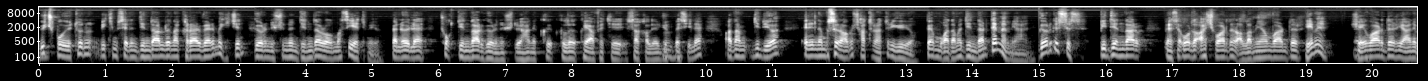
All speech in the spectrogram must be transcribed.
Üç boyutunun bir kimsenin dindarlığına karar vermek için görünüşünün dindar olması yetmiyor. Ben öyle çok dindar görünüşlü hani kı- kılı, kıyafeti, sakalı, cübbesiyle adam gidiyor elinde mısır almış hatır hatır yiyor. Ben bu adama dindar demem yani. Görgüsüz. Bir dindar mesela orada aç vardır, alamayan vardır değil mi? Şey vardır yani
